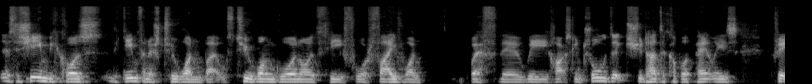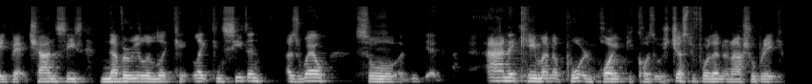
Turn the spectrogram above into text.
it's a shame because the game finished 2 1, but it was 2 1 going on 3 4 5 1 with the way Hearts controlled it. Should have had a couple of penalties, created better chances, never really like, like conceding as well. So and it came at an important point because it was just before the international break.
